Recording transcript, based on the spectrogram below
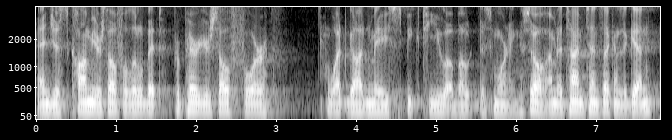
and just calm yourself a little bit, prepare yourself for what God may speak to you about this morning. So I'm going to time 10 seconds again.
